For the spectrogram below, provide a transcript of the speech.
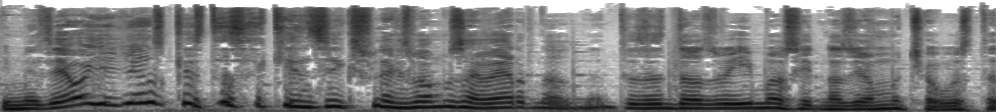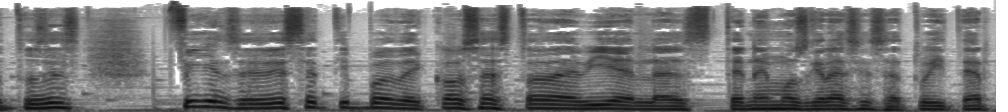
y me decía, oye, yo es que estás aquí en Six Flags, vamos a vernos. Entonces nos vimos y nos dio mucho gusto. Entonces, fíjense, de este tipo de cosas todavía las tenemos gracias a Twitter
